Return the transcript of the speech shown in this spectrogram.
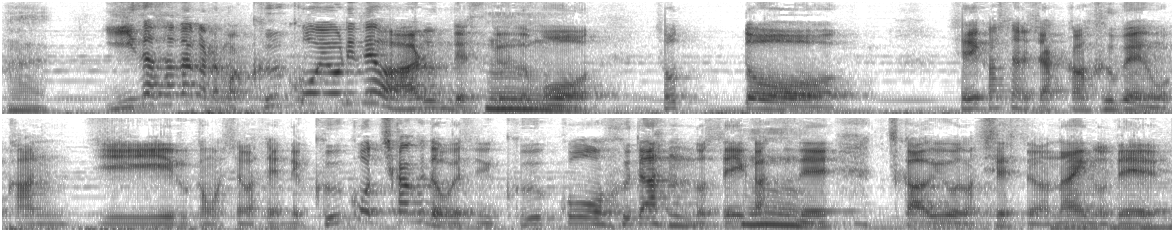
はい、飯笹だからまあ空港寄りではあるんですけれども、うん、ちょっと生活には若干不便を感じるかもしれませんね。空港近くでも別に空港普段の生活で使うような施設ではないので、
